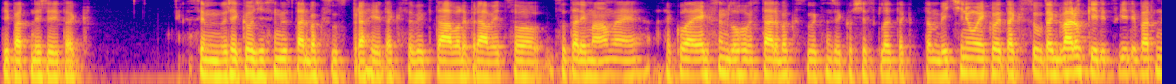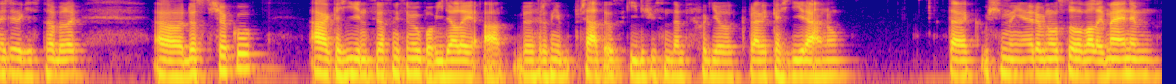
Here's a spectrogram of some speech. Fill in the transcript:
ty partneři, tak jsem řekl, že jsem ze Starbucksu z Prahy, tak se vyptávali právě, co, co tady máme a takhle, jak jsem dlouho ve Starbucksu, jak jsem řekl 6 let, tak tam většinou jako, tak jsou tak dva roky vždycky ty partneři, takže z toho byli uh, dost v šoku. A každý den si vlastně se mi povídali a byl hrozně přátelský, když už jsem tam chodil právě každý ráno, tak už mě rovnou oslovovali jménem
